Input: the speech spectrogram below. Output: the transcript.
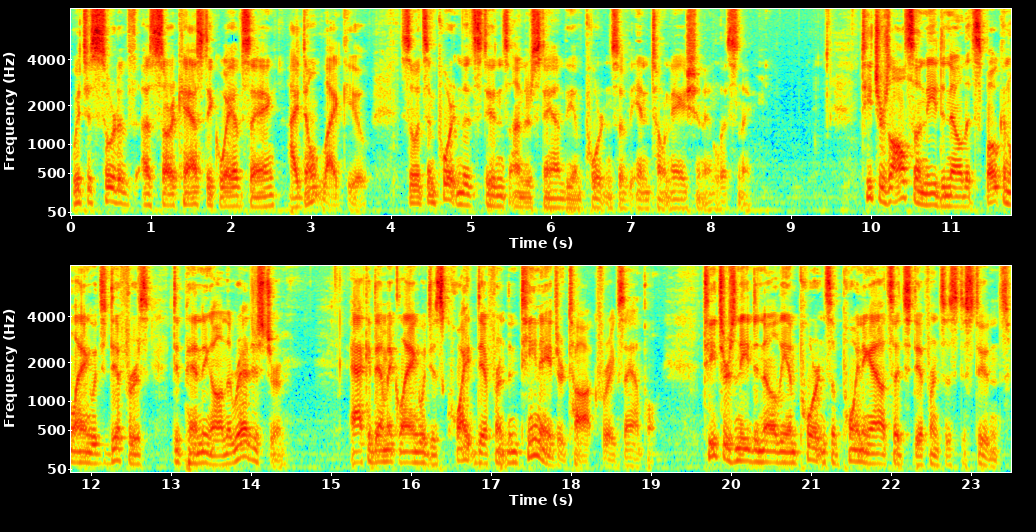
which is sort of a sarcastic way of saying, I don't like you. So it's important that students understand the importance of intonation in listening. Teachers also need to know that spoken language differs depending on the register. Academic language is quite different than teenager talk, for example. Teachers need to know the importance of pointing out such differences to students.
